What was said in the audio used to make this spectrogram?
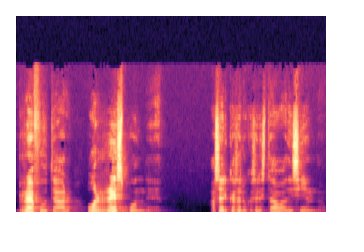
refutar o responder acerca de lo que se le estaba diciendo.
